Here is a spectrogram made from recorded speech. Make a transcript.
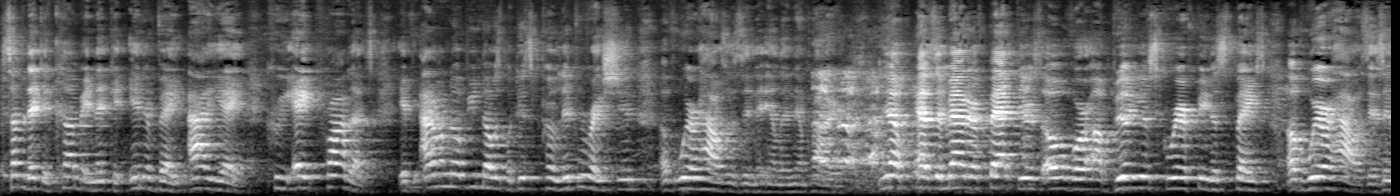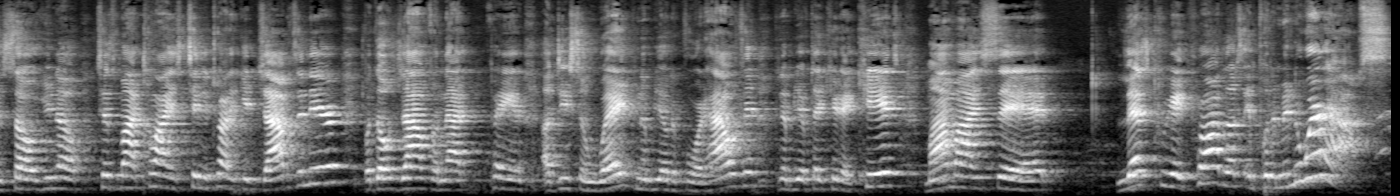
something they can come in, they can innovate, ideate, create products. If I don't know if you know, but this proliferation of warehouses in the Inland Empire. you know, as a matter of fact, there's over a billion square feet of space of warehouses, and so you know, since my clients tend to try to get jobs in there, but those jobs are not paying a decent wage for them to be able to afford housing, for them to be able to take care of their kids. My mind said, let's create products and put them in the warehouse.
